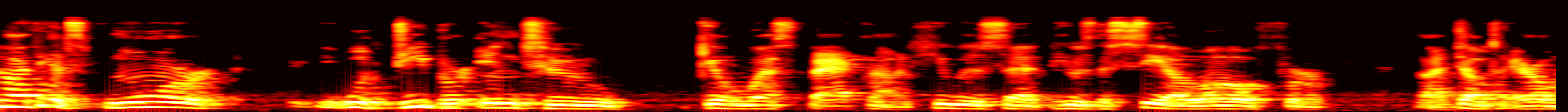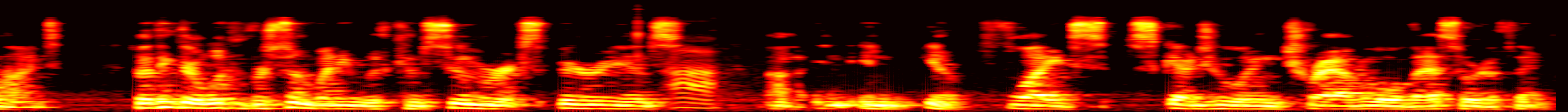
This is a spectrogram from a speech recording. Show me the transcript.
No, I think it's more you look deeper into Gil West's background. He was at, he was the COO for uh, Delta Airlines. So I think they're looking for somebody with consumer experience uh, in, in you know flights, scheduling, travel, that sort of thing.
